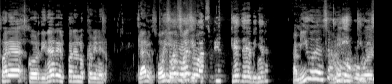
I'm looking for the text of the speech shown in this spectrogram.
para coordinar el paro de los camioneros. Claro, oye, Eso vamos a ¿Y eso. Juan Sutil qué es de Piñera? amigo deben ser. po. Amigo, pues, weón.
